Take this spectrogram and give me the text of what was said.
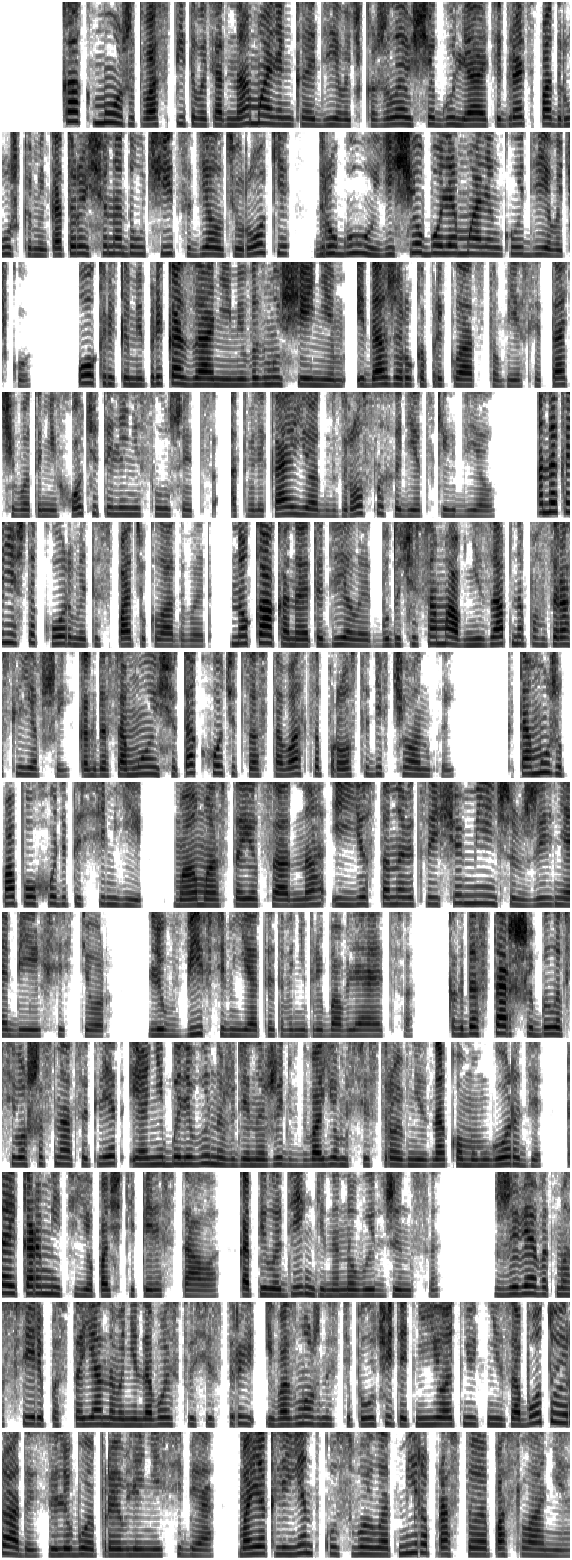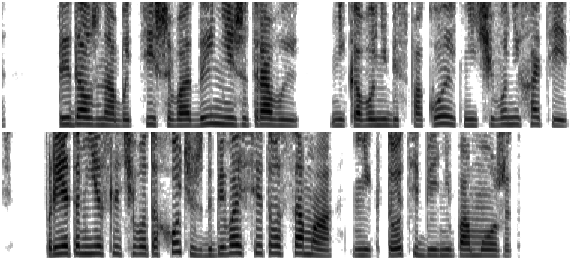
Как может воспитывать одна маленькая девочка, желающая гулять, играть с подружками, которой еще надо учиться делать уроки, другую, еще более маленькую девочку? Окриками, приказаниями, возмущением и даже рукоприкладством, если та чего-то не хочет или не слушается, отвлекая ее от взрослых и детских дел. Она, конечно, кормит и спать укладывает, но как она это делает, будучи сама внезапно повзрослевшей, когда самой еще так хочется оставаться просто девчонкой? К тому же папа уходит из семьи, Мама остается одна, и ее становится еще меньше в жизни обеих сестер. Любви в семье от этого не прибавляется. Когда старшей было всего 16 лет, и они были вынуждены жить вдвоем с сестрой в незнакомом городе, та и кормить ее почти перестала, копила деньги на новые джинсы. Живя в атмосфере постоянного недовольства сестры и возможности получить от нее отнюдь не заботу и радость за любое проявление себя, моя клиентка усвоила от мира простое послание. Ты должна быть тише воды, ниже травы, Никого не беспокоить, ничего не хотеть. При этом, если чего-то хочешь, добивайся этого сама, никто тебе не поможет.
